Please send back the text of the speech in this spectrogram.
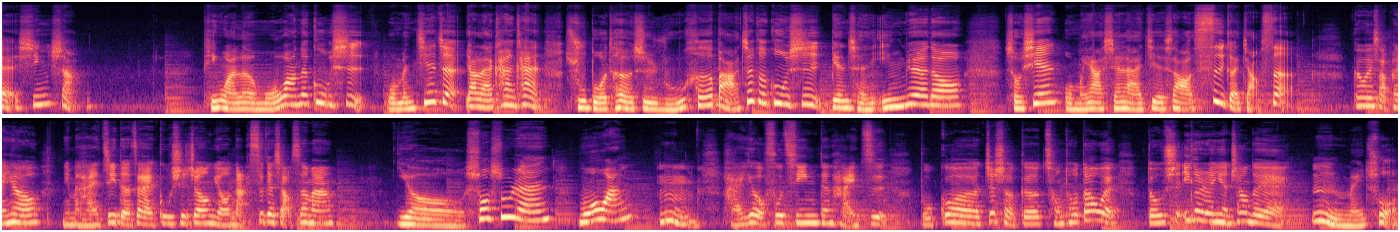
乐欣赏。听完了魔王的故事，我们接着要来看看舒伯特是如何把这个故事变成音乐的哦。首先，我们要先来介绍四个角色。各位小朋友，你们还记得在故事中有哪四个角色吗？有说书人、魔王，嗯，还有父亲跟孩子。不过这首歌从头到尾都是一个人演唱的耶。嗯，没错。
